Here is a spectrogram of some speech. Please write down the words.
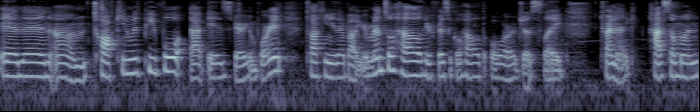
and then um, talking with people that is very important. Talking either about your mental health, your physical health, or just like trying to like have someone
